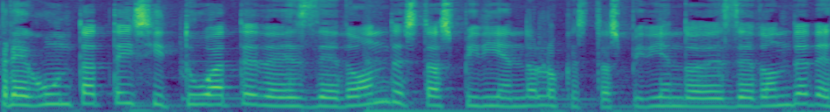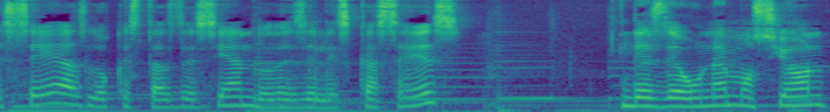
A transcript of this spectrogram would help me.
Pregúntate y sitúate desde dónde estás pidiendo lo que estás pidiendo, desde dónde deseas lo que estás deseando, desde la escasez, desde una emoción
